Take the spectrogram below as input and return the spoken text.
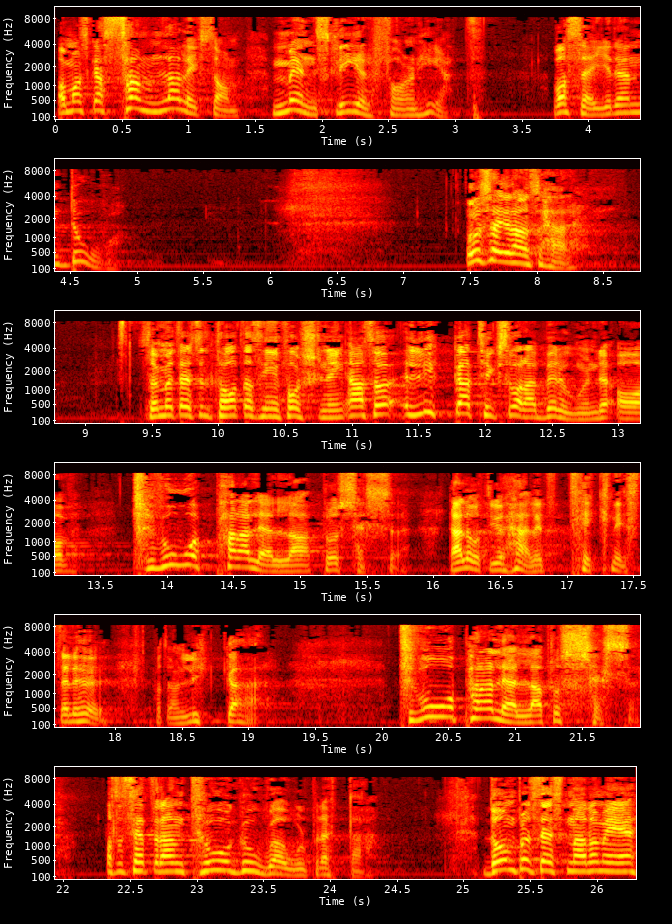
Om man ska samla liksom mänsklig erfarenhet, vad säger den då? Och då säger han så här, som ett resultat av sin forskning, alltså lycka tycks vara beroende av två parallella processer. Det här låter ju härligt tekniskt, eller hur? Vi pratar om lycka här. Två parallella processer. Och så sätter han två goda ord på detta. De processerna de är,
